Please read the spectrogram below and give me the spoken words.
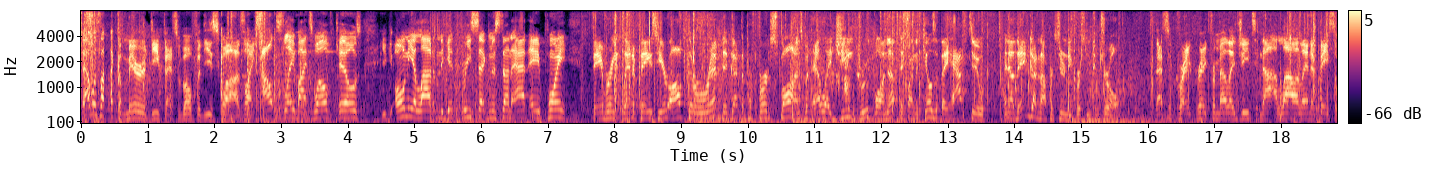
That was like a mirror defense for both of these squads. Like outslay by 12 kills. You only allowed him to get three segments done at a point. Favoring Atlanta FaZe here off the rip. They've got the preferred spawns, but LAG group on up. They find the kills that they have to, and now they've got an opportunity for some control. That's a great break from LAG to not allow Atlanta FaZe to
